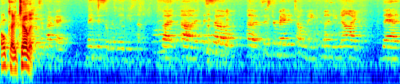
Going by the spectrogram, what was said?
Okay, tell it. Okay, maybe this will relieve you some. But, uh, so, uh, Sister Mandy told me Monday night that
